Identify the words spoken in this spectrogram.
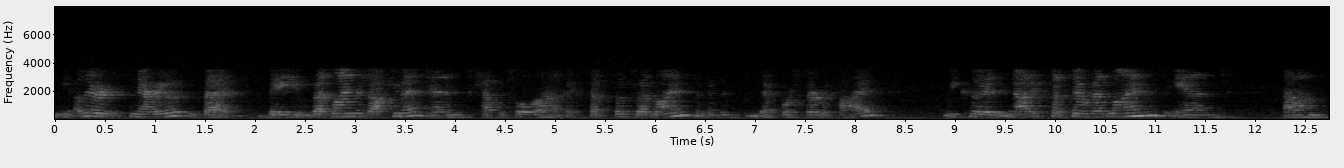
the other scenarios is that they redline the document and Capitola accepts those red lines and it is therefore certified. We could not accept their red lines and um,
